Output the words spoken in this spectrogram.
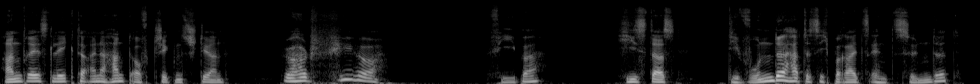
Andres legte eine Hand auf Chickens Stirn. Er hat Fieber. Fieber? Hieß das, die Wunde hatte sich bereits entzündet?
